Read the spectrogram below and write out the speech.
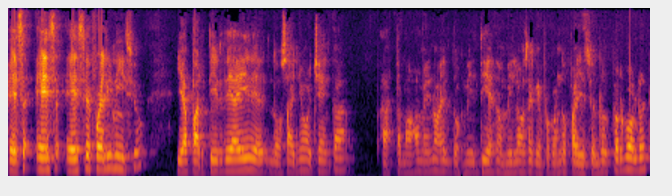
ese, fue el inicio y a partir de ahí, de los años 80 hasta más o menos el 2010-2011, que fue cuando falleció el doctor Golden,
